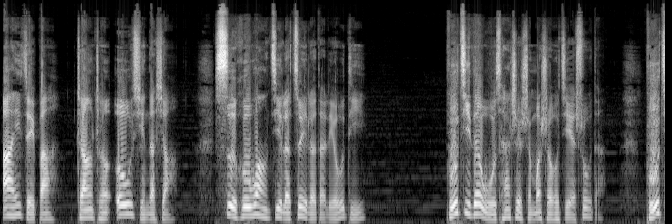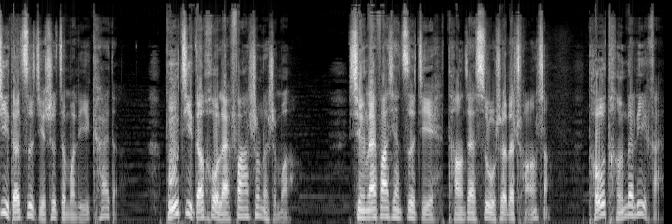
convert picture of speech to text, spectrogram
阿姨嘴巴张成 O 型的笑，似乎忘记了醉了的刘迪，不记得午餐是什么时候结束的。不记得自己是怎么离开的，不记得后来发生了什么。醒来发现自己躺在宿舍的床上，头疼的厉害，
